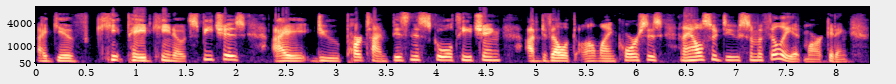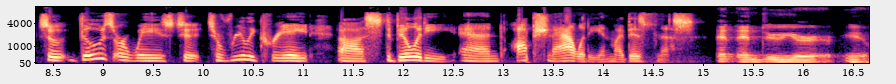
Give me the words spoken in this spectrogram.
I give key, paid keynote speeches. I do part-time business school teaching. I've developed online courses, and I also do some affiliate marketing. So those are ways to to really create uh, stability and optionality in my business. And and do your you know,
